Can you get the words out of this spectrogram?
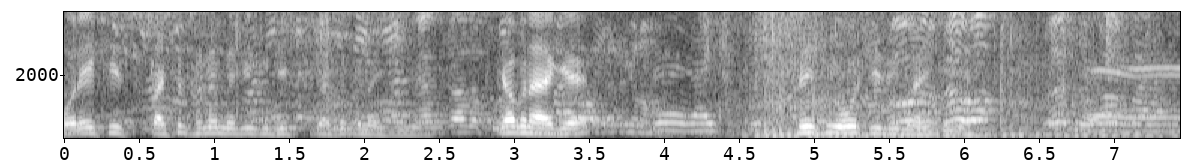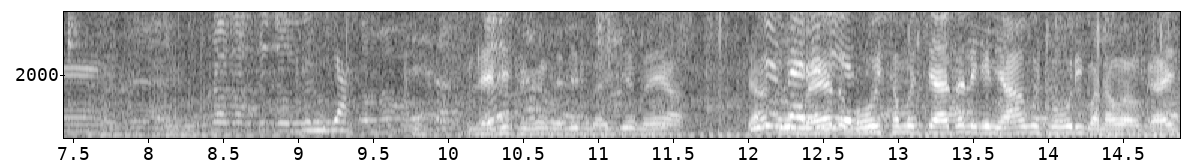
और एक चीज़ स्पेशल सुने मेरी की डिश स्पेशल बनाई गई है। क्या बनाया गया है? तो नहीं कोई और चीज़ भी बनाई गई है। लेडी फिंगर मेरी बनाई गई है। मैं क्या करूँ मैं तो वही समझ के आया था लेकिन यहाँ कुछ और ही बना हुआ है गाइस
